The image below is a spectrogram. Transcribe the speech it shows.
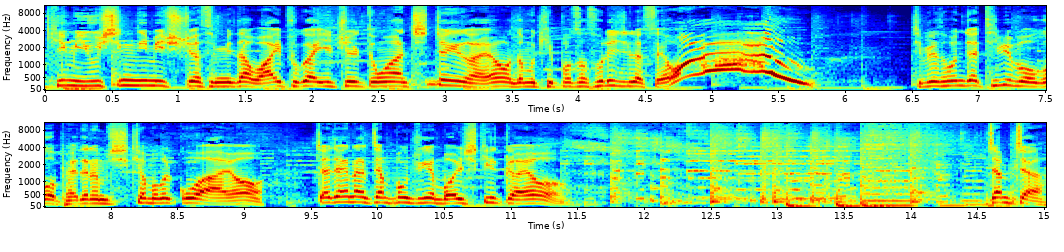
김유식님이 주셨습니다. 와이프가 일주일 동안 친정에 가요. 너무 기뻐서 소리 질렀어요. Wow! 집에서 혼자 TV 보고 배달 음식 시켜 먹을 거예요. 짜장이랑 짬뽕 중에 뭘 시킬까요? 짬짜.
